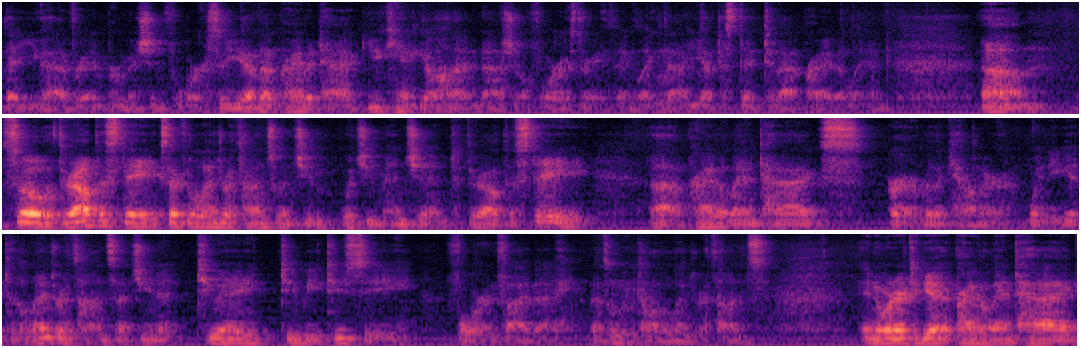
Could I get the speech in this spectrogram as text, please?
that you have written permission for. So you have that private tag, you can't go hunt in national forest or anything like that. You have to stick to that private land. Um, so throughout the state, except for the Lindrith hunts, which you which you mentioned, throughout the state, uh, private land tags are over the counter. When you get to the Lindrith hunts, that's unit two A, two B, two C, four and five A. That's what we mm-hmm. call the Lindrith hunts in order to get a private land tag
